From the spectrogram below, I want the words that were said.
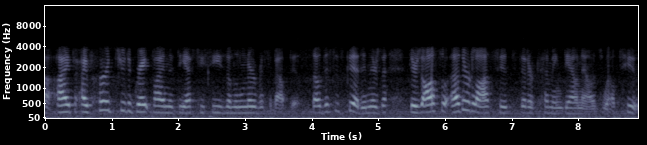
Uh, I've I've heard through the grapevine that the FCC is a little nervous about this. So this is good, and there's a there's also other lawsuits that are coming down now as well too.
